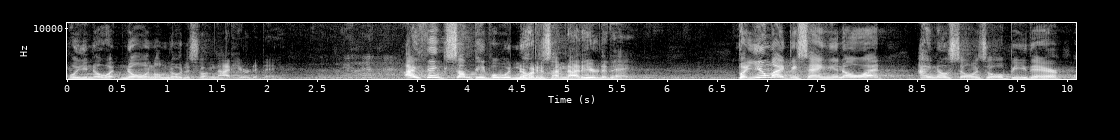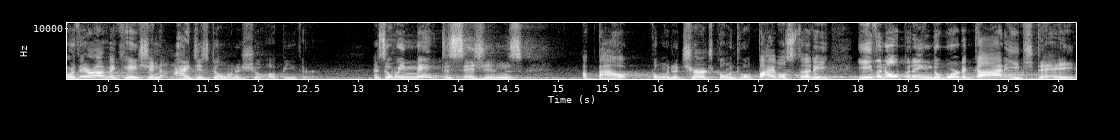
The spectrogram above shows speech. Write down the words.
well, you know what, no one will notice if I'm not here today. I think some people would notice I'm not here today. But you might be saying, you know what, I know so and so will be there, or they're on vacation, I just don't want to show up either. And so we make decisions about going to church, going to a Bible study, even opening the Word of God each day,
